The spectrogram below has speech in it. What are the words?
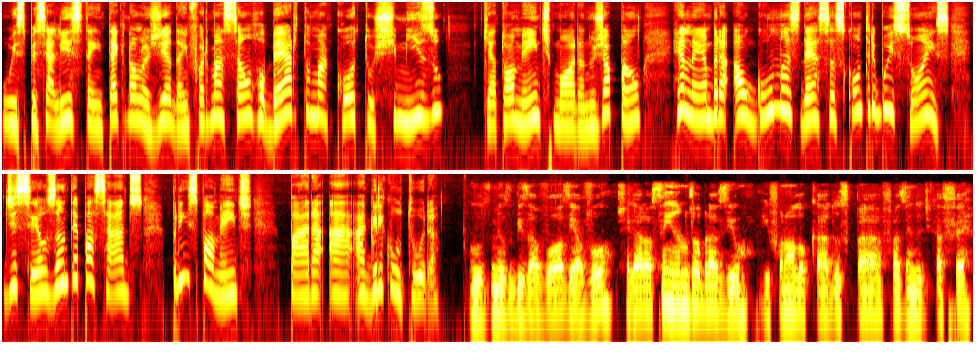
O especialista em tecnologia da informação Roberto Makoto Shimizu, que atualmente mora no Japão, relembra algumas dessas contribuições de seus antepassados, principalmente para a agricultura. Os meus bisavós e avô chegaram aos 100 anos ao Brasil e foram alocados para a fazenda de café.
